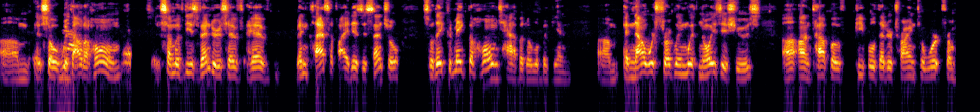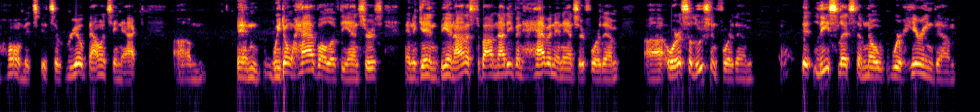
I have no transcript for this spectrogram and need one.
Um, and so without a home, some of these vendors have, have been classified as essential so they could make the homes habitable again. Um, and now we're struggling with noise issues uh, on top of people that are trying to work from home. It's it's a real balancing act, um, and we don't have all of the answers. And again, being honest about not even having an answer for them uh, or a solution for them, at least lets them know we're hearing them,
